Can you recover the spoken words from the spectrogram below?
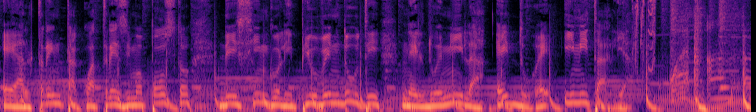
È al 34 posto dei singoli più venduti nel 2002 in Italia.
